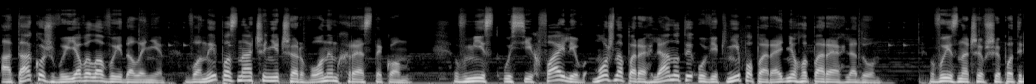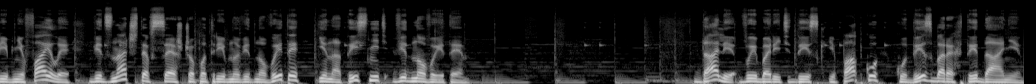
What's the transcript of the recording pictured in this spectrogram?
А також виявила видалені. Вони позначені червоним хрестиком. Вміст усіх файлів можна переглянути у вікні попереднього перегляду. Визначивши потрібні файли, відзначте все, що потрібно відновити, і натисніть Відновити. Далі виберіть диск і папку, куди зберегти дані.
